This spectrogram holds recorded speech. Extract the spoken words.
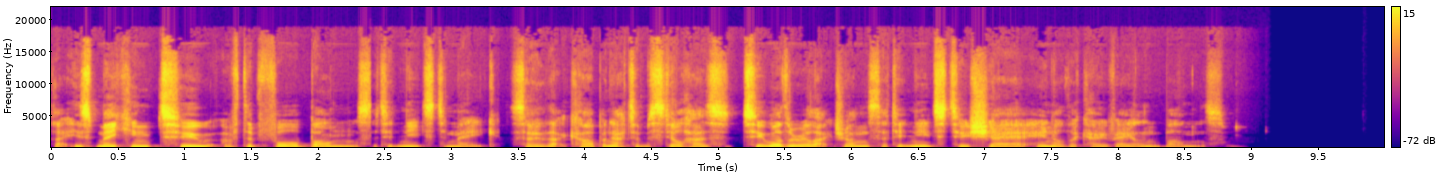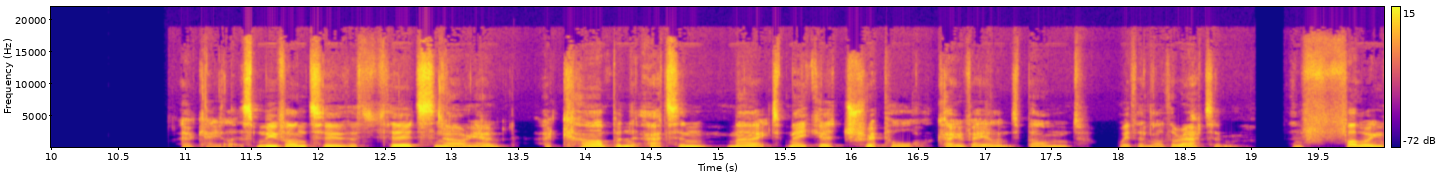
that is making two of the four bonds that it needs to make. So that carbon atom still has two other electrons that it needs to share in other covalent bonds. Okay, let's move on to the third scenario. A carbon atom might make a triple covalent bond with another atom. And following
